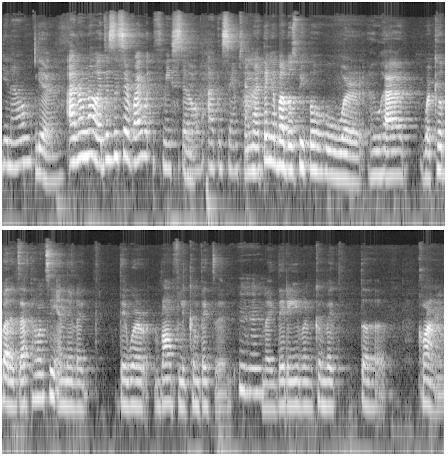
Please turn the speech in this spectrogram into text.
you know, Yeah. I don't know. It doesn't sit right with me still at the same time. And I think about those people who were who had were killed by the death penalty and they like they were wrongfully convicted. hmm Like they didn't even convict the crime,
